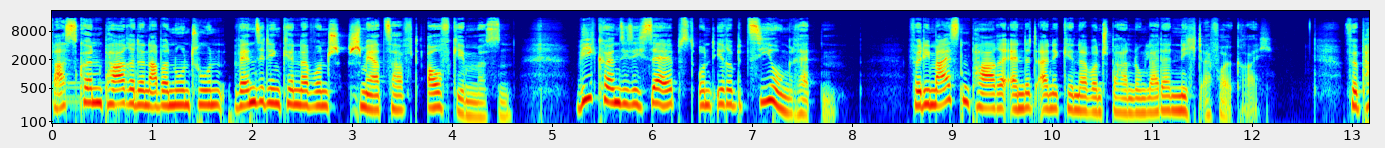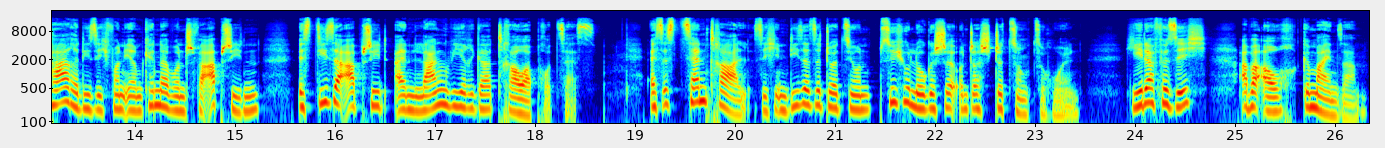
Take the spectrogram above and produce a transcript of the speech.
Was können Paare denn aber nun tun, wenn sie den Kinderwunsch schmerzhaft aufgeben müssen? Wie können sie sich selbst und ihre Beziehung retten? Für die meisten Paare endet eine Kinderwunschbehandlung leider nicht erfolgreich. Für Paare, die sich von ihrem Kinderwunsch verabschieden, ist dieser Abschied ein langwieriger Trauerprozess. Es ist zentral, sich in dieser Situation psychologische Unterstützung zu holen. Jeder für sich, aber auch gemeinsam,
